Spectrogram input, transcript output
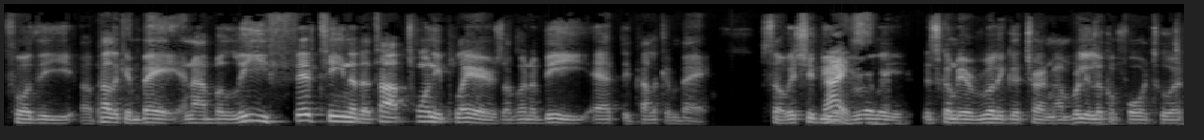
for the uh, Pelican Bay, and I believe 15 of the top 20 players are going to be at the Pelican Bay. So it should be nice. really, it's going to be a really good tournament. I'm really looking forward to it.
